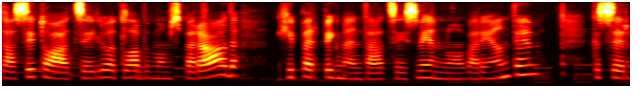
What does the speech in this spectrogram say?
tā situācija ļoti labi mums parāda, hiperpigmentācijas viena no variantiem, kas ir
